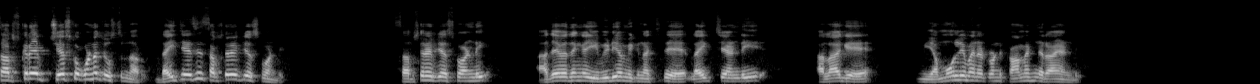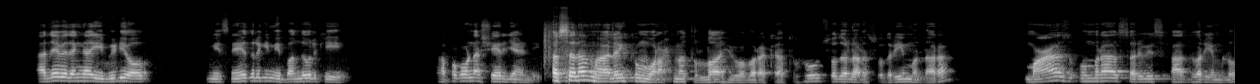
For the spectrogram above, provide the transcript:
సబ్స్క్రైబ్ చేసుకోకుండా చూస్తున్నారు. దయచేసి సబ్స్క్రైబ్ చేసుకోండి. సబ్స్క్రైబ్ చేసుకోండి. అదేవిధంగా ఈ వీడియో మీకు నచ్చితే లైక్ చేయండి. అలాగే మీ అమూల్యమైనటువంటి కామెంట్ని రాయండి. అదేవిధంగా ఈ వీడియో మీ స్నేహితులకి మీ బంధువులకి తప్పకుండా షేర్ చేయండి. అస్సలం అయికం వరహమతుల్లాహి వబర్కాతుహు. సోదరులారా సోదరీమల్లారా మాజ్ ఉమ్రా సర్వీస్ ఆధ్వర్యంలో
